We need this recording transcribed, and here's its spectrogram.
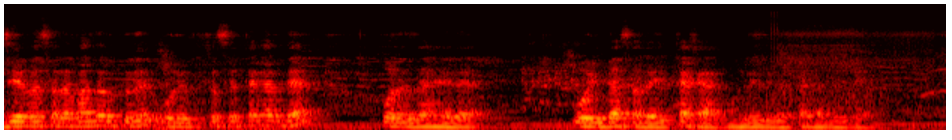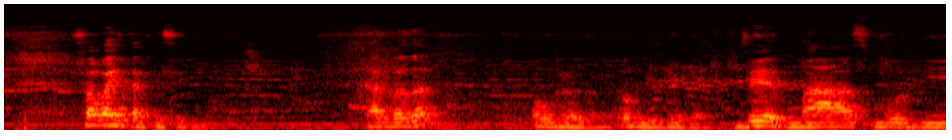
যে বেচারা বাজার করে ওই কাছে টাকা দেয়, পরে যায় হেরে ওই বেচারা এই টাকা ঘুরে ঘুরে টাকা দিয়ে দেয়। সবাই তাকিয়েছে কি কার বাজার? অঙ্কুর বাজার অমনি দিয়ে দেয়। যে মাছ, মুরগি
